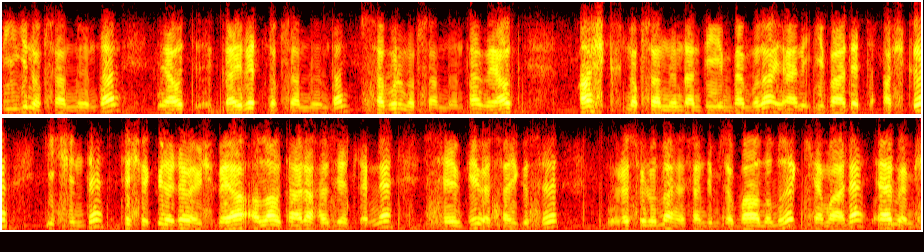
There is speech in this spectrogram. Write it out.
bilgi noksanlığından veyahut gayret noksanlığından, sabır noksanlığından veyahut aşk noksanlığından diyeyim ben buna. Yani ibadet aşkı içinde teşekkür edememiş veya Allahu Teala Hazretlerine sevgi ve saygısı Resulullah Efendimiz'e bağlılığı kemale ermemiş.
